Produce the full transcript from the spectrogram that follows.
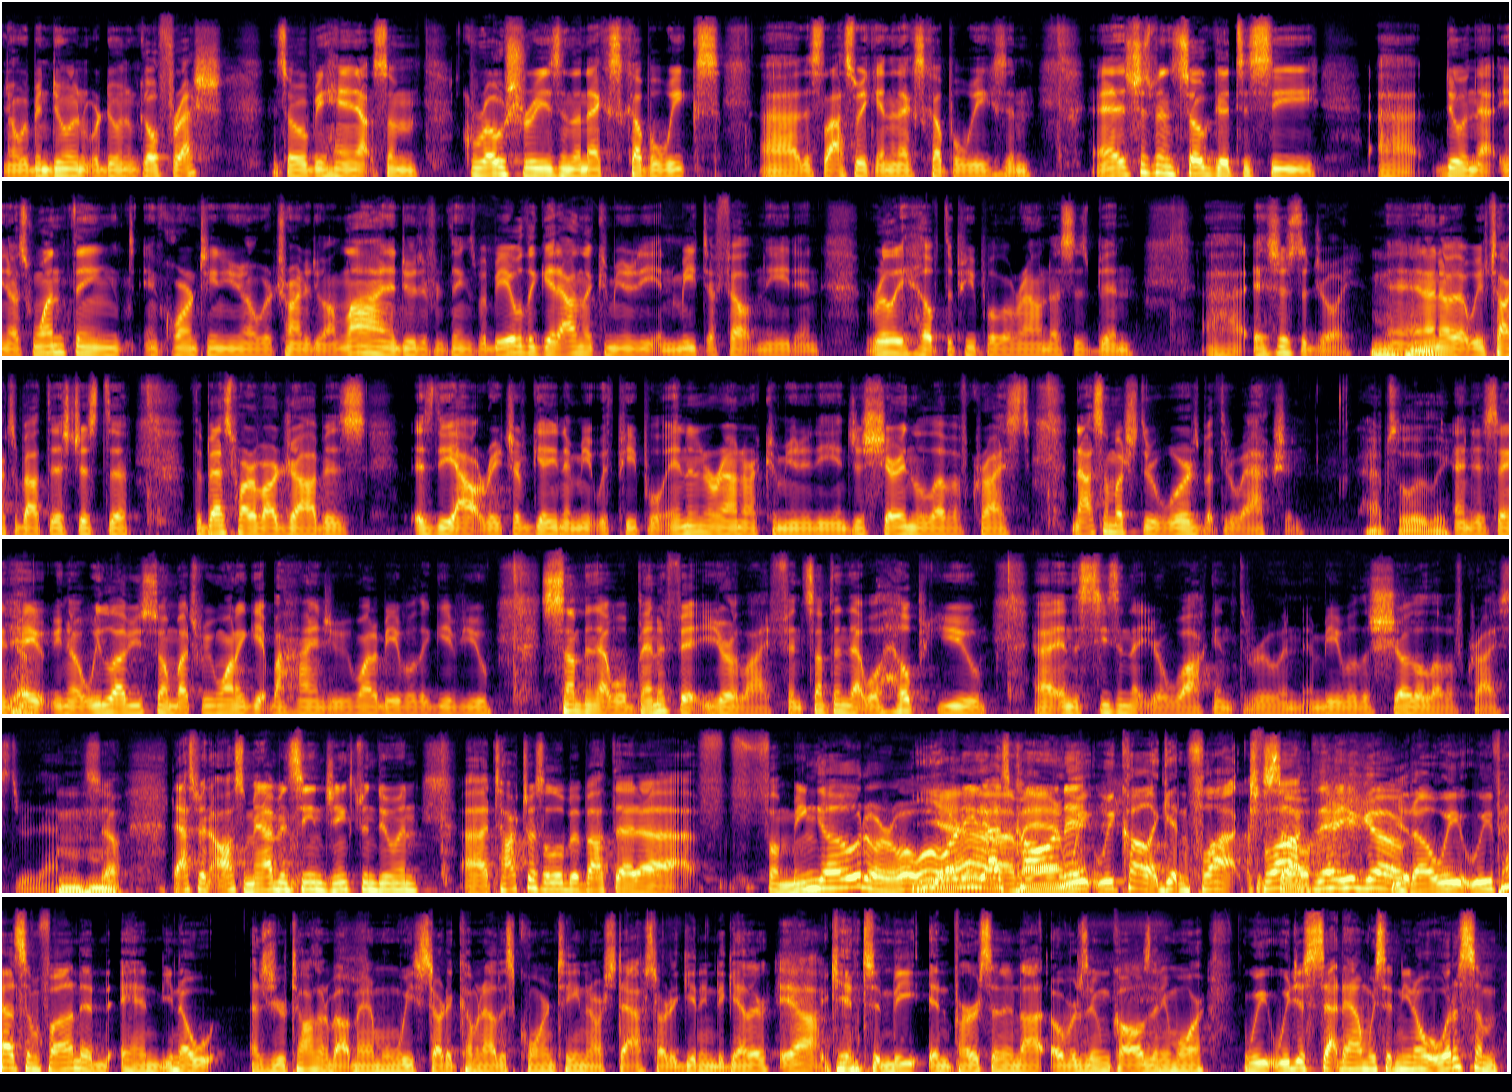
you know we've been doing we're doing go fresh. And so we'll be handing out some groceries in the next couple weeks uh, this last week and the next couple weeks. And, and it's just been so good to see uh, doing that. You know it's one thing in quarantine you know we're trying to do online and do different things but be able to get out in the community and meet a felt need and really help the people around us has been uh, it's just a joy. And, and i know that we've talked about this just the the best part of our job is is the outreach of getting to meet with people in and around our community and just sharing the love of Christ, not so much through words, but through action. Absolutely. And just saying, hey, you know, we love you so much. We want to get behind you. We want to be able to give you something that will benefit your life and something that will help you uh, in the season that you're walking through and, and be able to show the love of Christ through that. And so that's been awesome, man. I've been seeing Jenks been doing, uh, talk to us a little bit about that uh, f- flamingoed or what, what are you guys man. calling it? We, we call it getting flocked. Flocked, there you go. You know, we we've had some fun, and and you know, as you're talking about, man, when we started coming out of this quarantine and our staff started getting together, Yeah. again to meet in person and not over Zoom calls anymore, we we just sat down. We said, you know, what are some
